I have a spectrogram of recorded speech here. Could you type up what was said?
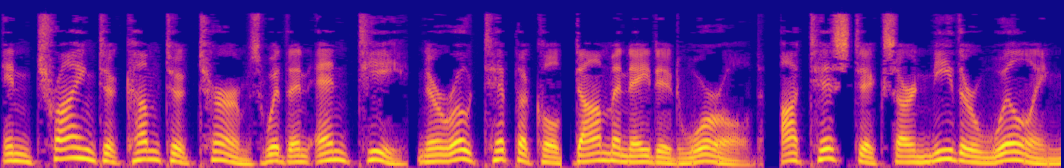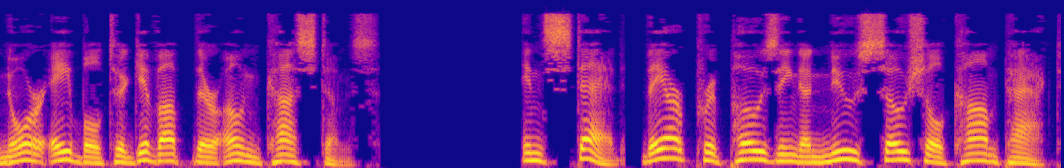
in trying to come to terms with an NT neurotypical dominated world, autistics are neither willing nor able to give up their own customs. Instead, they are proposing a new social compact,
